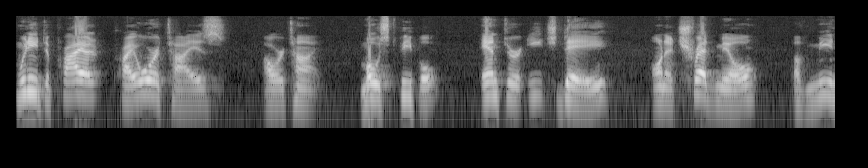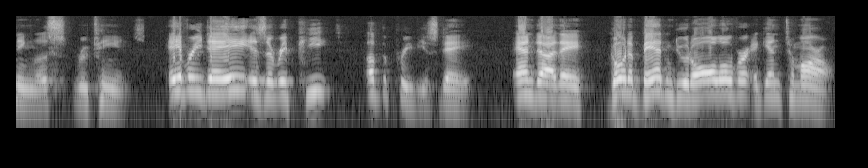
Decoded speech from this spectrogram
we need to prior, prioritize our time. Most people enter each day on a treadmill of meaningless routines. Every day is a repeat of the previous day. And uh, they go to bed and do it all over again tomorrow.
